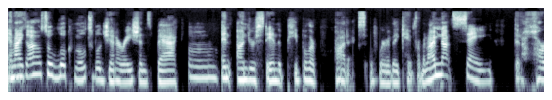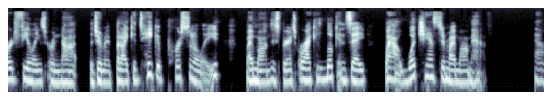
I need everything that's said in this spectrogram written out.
And I also look multiple generations back Mm, and understand that people are products of where they came from. And I'm not saying that hard feelings are not legitimate, but I could take it personally, my mom's experience, or I could look and say, wow, what chance did my mom have? Yeah.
